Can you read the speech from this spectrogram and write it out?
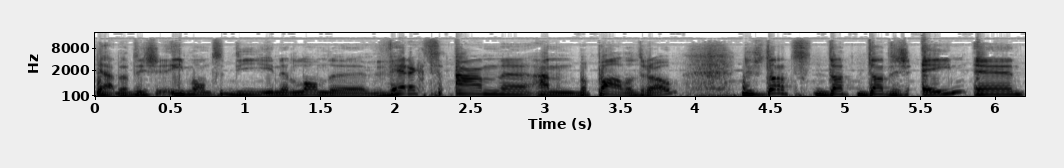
ja. dat is iemand die in de landen werkt aan, aan een bepaalde droom. Dus dat, dat, dat is één. En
